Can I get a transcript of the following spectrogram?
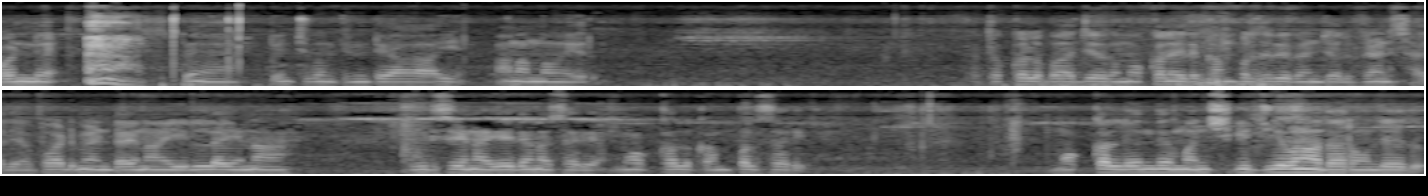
పండి పెంచుకొని తింటే ఆనందం వేరు. ప్రతి ఒక్కళ్ళు బాధ్యతగా మొక్కలు అయితే కంపల్సరీ పెంచాలి ఫ్రెండ్స్ అది అపార్ట్మెంట్ అయినా ఇల్లు అయినా గుడిసైనా ఏదైనా సరే మొక్కలు కంపల్సరీ మొక్కలు లేనిదే మనిషికి జీవనాధారం లేదు.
